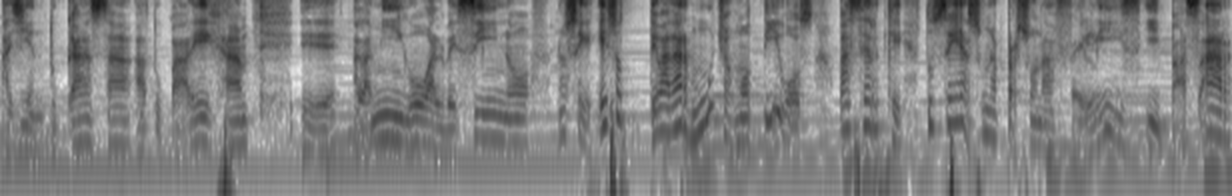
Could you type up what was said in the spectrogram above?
allí en tu casa, a tu pareja, eh, al amigo, al vecino, no sé, eso te va a dar muchos motivos, va a hacer que tú seas una persona feliz y pasar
